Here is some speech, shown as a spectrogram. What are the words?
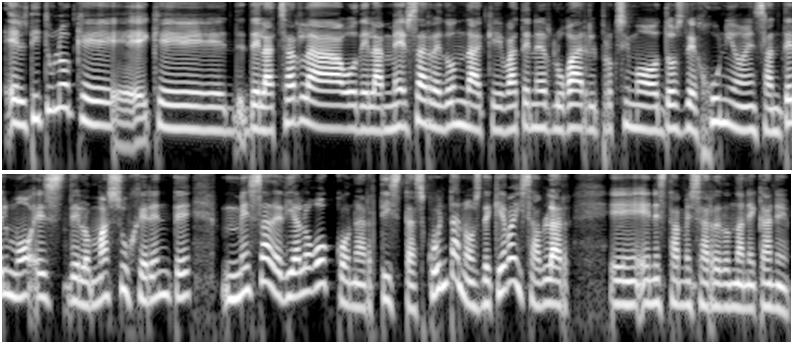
El título que, que de la charla o de la mesa redonda que va a tener lugar el próximo 2 de junio en San Telmo es de lo más sugerente, Mesa de Diálogo con Artistas. Cuéntanos, ¿de qué vais a hablar eh, en esta mesa redonda, Necane?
